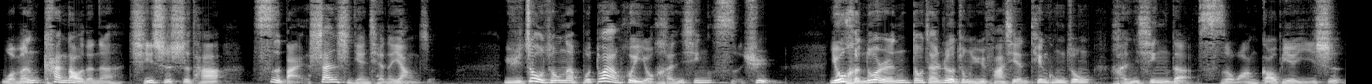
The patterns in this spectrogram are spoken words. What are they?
我们看到的呢，其实是它四百三十年前的样子。宇宙中呢，不断会有恒星死去，有很多人都在热衷于发现天空中恒星的死亡告别仪式，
